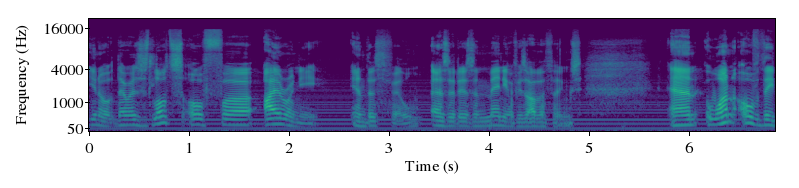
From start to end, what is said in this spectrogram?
you know there is lots of uh, irony in this film as it is in many of his other things and one of the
